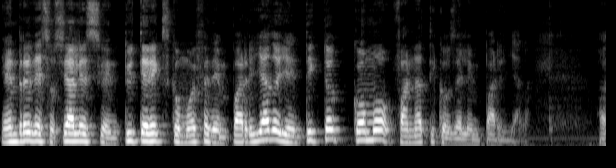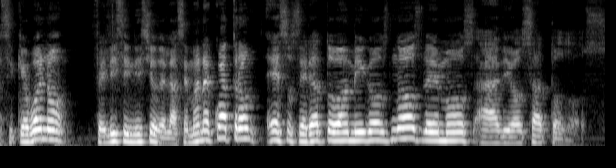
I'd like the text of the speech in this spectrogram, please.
En redes sociales, en Twitter X como F de Emparrillado y en TikTok como Fanáticos del Emparrillado. Así que bueno, feliz inicio de la semana 4. Eso será todo amigos. Nos vemos. Adiós a todos.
